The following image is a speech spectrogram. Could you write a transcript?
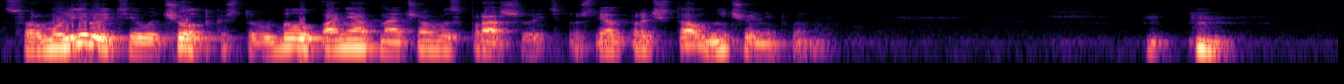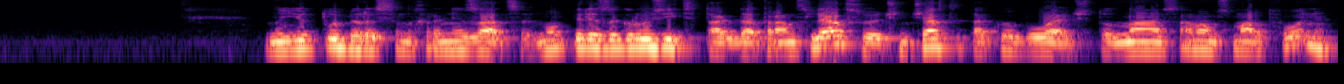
сформулируйте его четко, чтобы было понятно, о чем вы спрашиваете. Потому что я прочитал, ничего не понял на ютубе синхронизация. Но перезагрузите тогда трансляцию. Очень часто такое бывает, что на самом смартфоне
